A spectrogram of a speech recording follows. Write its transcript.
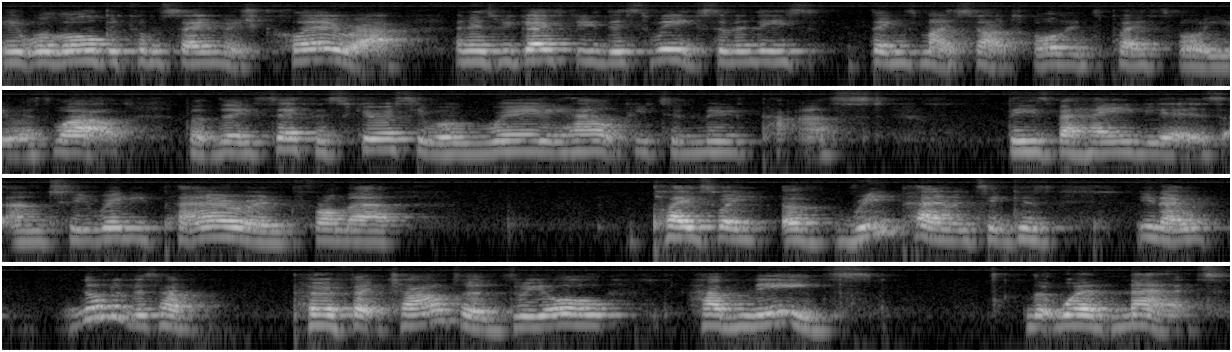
It will all become so much clearer. And as we go through this week, some of these things might start to fall into place for you as well. But the Circle of Security will really help you to move past these behaviors and to really parent from a place where, of reparenting because you know none of us have perfect childhoods we all have needs that weren't met.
